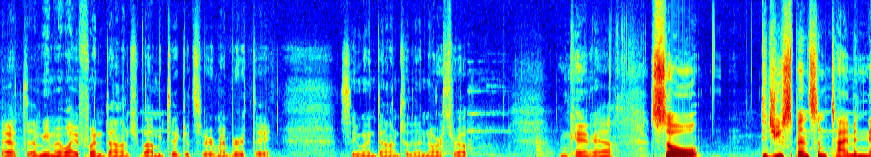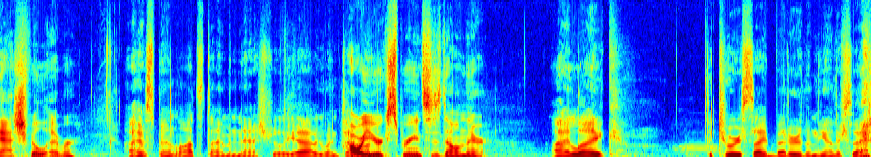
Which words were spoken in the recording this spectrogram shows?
at the, me and my wife went down. She bought me tickets for my birthday, so we went down to the Northrop. Okay. Yeah, So, did you spend some time in Nashville ever? I have spent lots of time in Nashville. Yeah, we went down. How are your experiences down there? I like the tourist side better than the other side.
